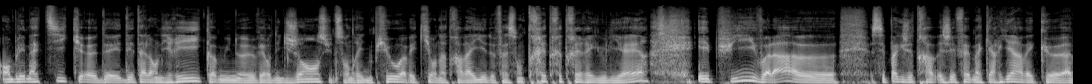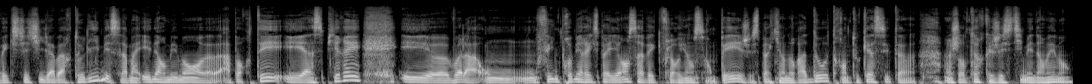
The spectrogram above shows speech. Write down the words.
emblématiques des, des, talents lyriques, comme une Véronique Jans, une Sandrine Pio, avec qui on a travaillé de façon très très très régulière. Et puis voilà, c'est pas que j'ai j'ai fait ma carrière avec avec Cecilia Bartoli, mais ça m'a énormément apporté et inspiré. Et voilà, on, on, fait une première expérience avec Florian Sampé. J'espère qu'il y en aura d'autres. En tout cas, c'est un, un chanteur que j'estime énormément.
